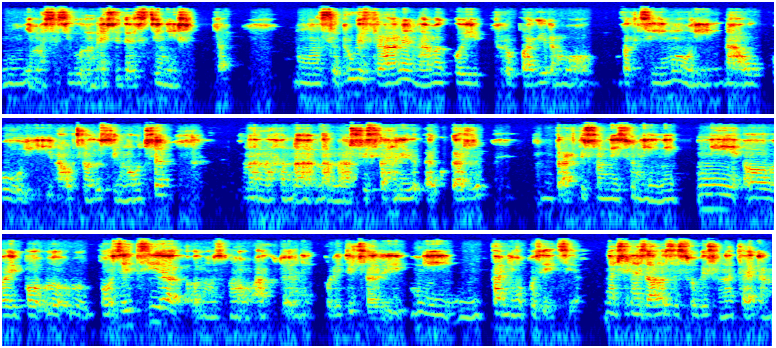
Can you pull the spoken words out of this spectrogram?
njima se sigurno neće desiti ništa. Sa druge strane, nama koji propagiramo vakcinu i nauku i naučno dostignuća, na, na, na, na našoj strani, da tako kažem, praktično nisu ni, ni, ni ovaj, po, pozicija, odnosno aktualni političari, ni, pa ni opozicija. Znači ne zalaze su više na teren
